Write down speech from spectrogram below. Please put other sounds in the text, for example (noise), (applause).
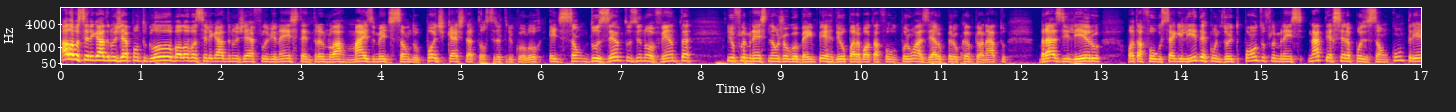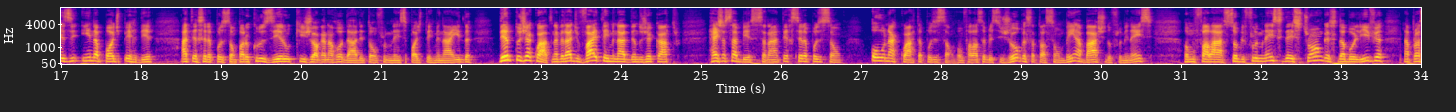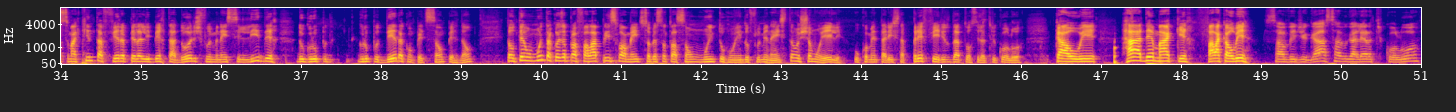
Alô, você ligado no GE. Globo, alô, você ligado no GE Fluminense, está entrando no ar mais uma edição do podcast da torcida tricolor, edição 290. E o Fluminense não jogou bem, perdeu para o Botafogo por 1 a 0 pelo Campeonato Brasileiro. Botafogo segue líder com 18 pontos, o Fluminense na terceira posição com 13 e ainda pode perder a terceira posição para o Cruzeiro, que joga na rodada. Então o Fluminense pode terminar ainda dentro do G4. Na verdade, vai terminar dentro do G4. Resta saber se será na terceira posição ou na quarta posição. Vamos falar sobre esse jogo, essa atuação bem abaixo do Fluminense. Vamos falar sobre Fluminense The Strongest da Bolívia na próxima quinta-feira pela Libertadores, Fluminense líder do grupo, grupo D da competição, perdão. Então temos muita coisa para falar, principalmente sobre essa atuação muito ruim do Fluminense. Então eu chamo ele, o comentarista preferido da torcida tricolor, Cauê Rademacher. Fala, Cauê! Salve Edgar, salve galera tricolor.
